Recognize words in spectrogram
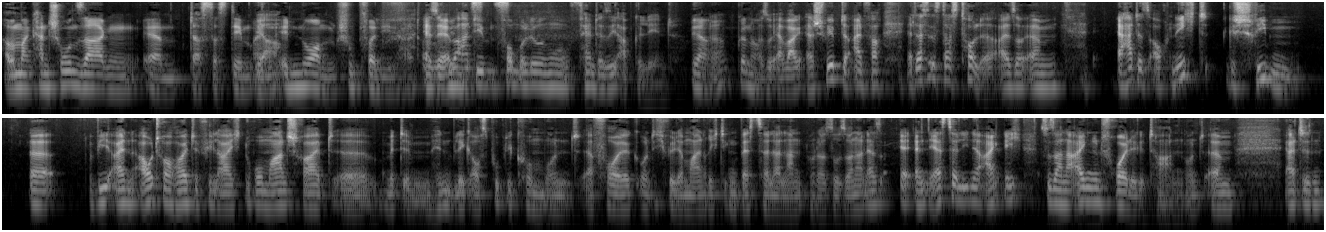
Aber man kann schon sagen, ähm, dass das dem einen Ja. enormen Schub verliehen hat. Er Also selber hat die. Formulierung Fantasy abgelehnt. Ja, genau. Also er war, er schwebte einfach. Ja, das ist das Tolle. Also ähm, er hat es auch nicht geschrieben, äh, wie ein Autor heute vielleicht einen Roman schreibt äh, mit dem Hinblick aufs Publikum und Erfolg und ich will ja mal einen richtigen Bestseller landen oder so, sondern er, er in erster Linie eigentlich zu seiner eigenen Freude getan. Und ähm, er, hatte,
